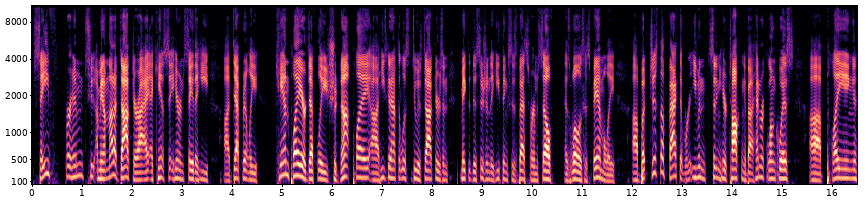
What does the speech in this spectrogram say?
safe for him to. I mean, I'm not a doctor. I, I can't sit here and say that he uh, definitely can play or definitely should not play. Uh, he's going to have to listen to his doctors and make the decision that he thinks is best for himself as well as his family. Uh, but just the fact that we're even sitting here talking about Henrik Lundqvist uh, playing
